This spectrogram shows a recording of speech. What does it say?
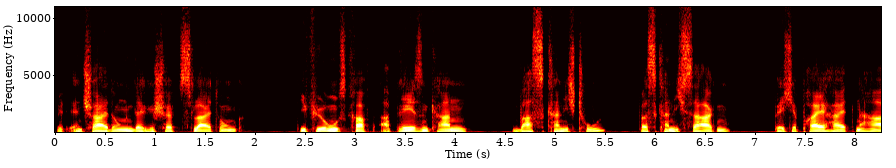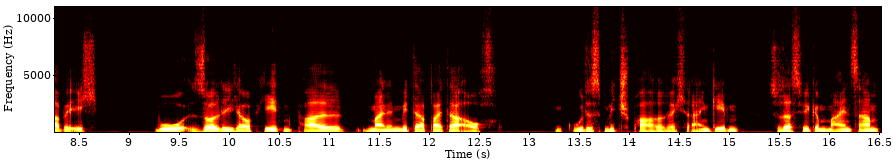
mit Entscheidungen der Geschäftsleitung die Führungskraft ablesen kann, was kann ich tun, was kann ich sagen, welche Freiheiten habe ich, wo sollte ich auf jeden Fall meinem Mitarbeiter auch ein gutes Mitspracherecht eingeben, sodass wir gemeinsam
